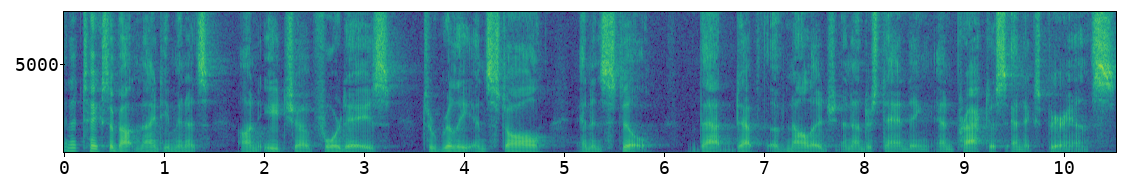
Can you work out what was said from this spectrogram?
And it takes about 90 minutes on each of four days to really install and instill that depth of knowledge and understanding and practice and experience.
